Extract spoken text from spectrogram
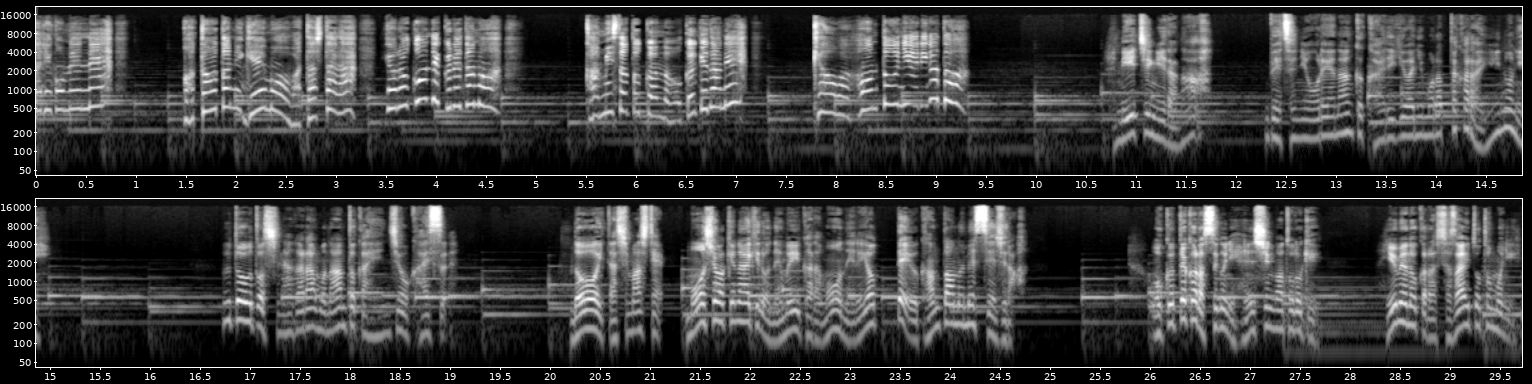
なりごめんね弟にゲームを渡したら喜んでくれたの神里くんのおかげだね今日は本当にありがとう。律儀だな。別にお礼なんか帰り際にもらったからいいのに。うとうとしながらもなんとか返事を返す。どういたしまして、申し訳ないけど眠いからもう寝るよっていう簡単なメッセージだ。送ってからすぐに返信が届き、夢野から謝罪とともに、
